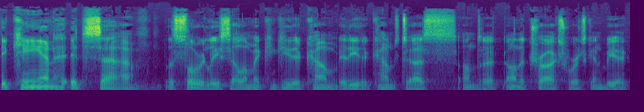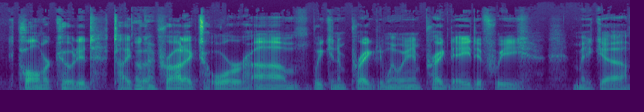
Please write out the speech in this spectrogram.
it can. It's uh, the slow release element can either come. It either comes to us on the on the trucks where it's going to be a polymer coated type Okay. of product, or um, we can impregnate when we impregnate if we make a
